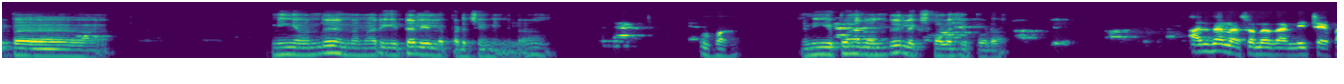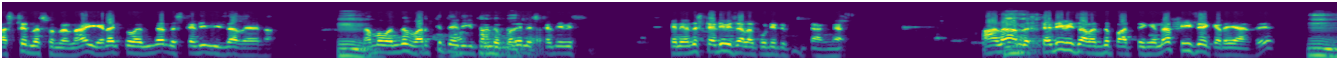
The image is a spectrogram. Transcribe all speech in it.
இப்போ நீங்க வந்து இந்த மாதிரி இட்டாலியில படிச்சீங்களா. நீங்க போனது வந்து லைக் ஸ்காலர்ஷிப்போட அதுதான் நான் சொன்னது நீச்சே. ஃபர்ஸ்ட் என்ன சொன்னேன்னா எனக்கு வந்து அந்த ஸ்டடி விசா வேணாம். ம். நம்ம வந்து ஒர்க் தேடிக்கிட்டு இருக்கும்போது என்ன ஸ்டடி விசா என்னை வந்து ஸ்டடி விசால கூட்டிட்டு போயிட்டாங்க. ஆனா அந்த ஸ்டடி விசா வந்து பாத்தீங்கன்னா ஃபீஸே கிடையாது. ம்.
